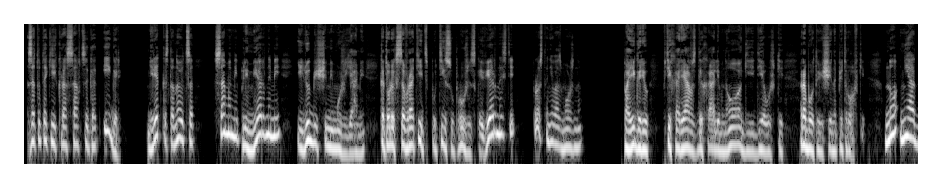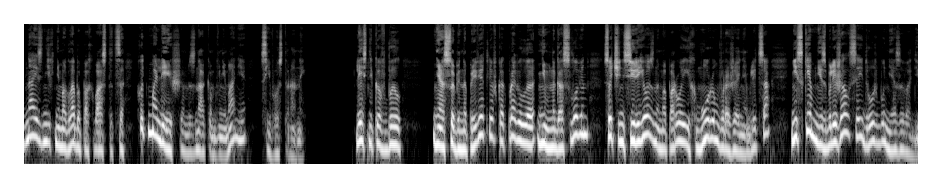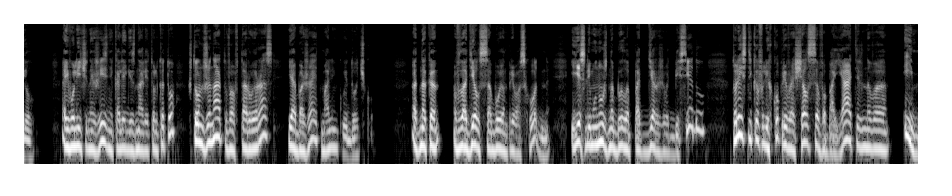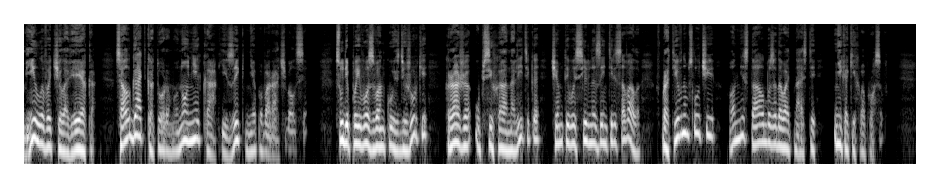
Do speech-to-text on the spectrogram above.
зато такие красавцы, как Игорь, нередко становятся самыми примерными и любящими мужьями, которых совратить с пути супружеской верности просто невозможно. По Игорю втихаря вздыхали многие девушки, работающие на Петровке, но ни одна из них не могла бы похвастаться хоть малейшим знаком внимания с его стороны. Лесников был не особенно приветлив, как правило, немногословен, с очень серьезным, а порой и хмурым выражением лица, ни с кем не сближался и дружбу не заводил. О его личной жизни коллеги знали только то, что он женат во второй раз и обожает маленькую дочку. Однако владел собой он превосходно, и если ему нужно было поддерживать беседу, то Лесников легко превращался в обаятельного и милого человека, солгать которому, но никак язык не поворачивался. Судя по его звонку из дежурки, кража у психоаналитика чем-то его сильно заинтересовала. В противном случае он не стал бы задавать Насте никаких вопросов.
